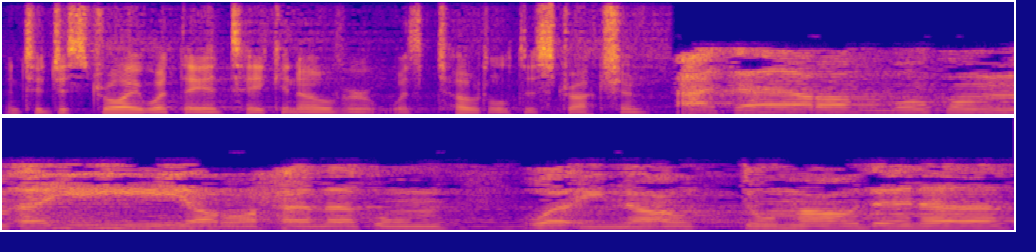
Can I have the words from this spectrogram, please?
and to destroy what they had taken over with total destruction. عسى ربكم أن يرحمكم وإن عدتم عدنا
